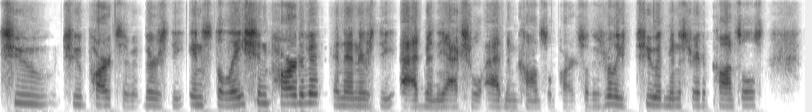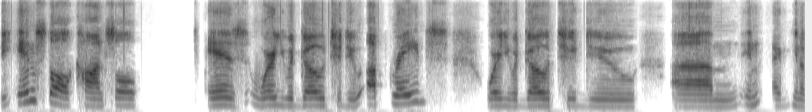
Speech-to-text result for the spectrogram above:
two two parts of it. There's the installation part of it, and then there's the admin, the actual admin console part. So there's really two administrative consoles. The install console is where you would go to do upgrades, where you would go to do um, in, uh, you know,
